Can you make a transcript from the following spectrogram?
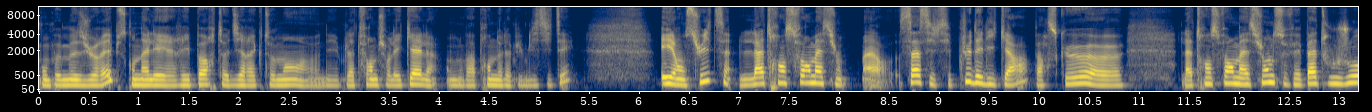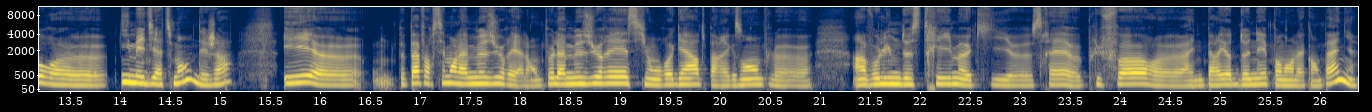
qu'on peut mesurer, puisqu'on a les reports directement des plateformes sur lesquelles on va prendre de la publicité. Et ensuite, la transformation. Alors ça, c'est plus délicat parce que euh, la transformation ne se fait pas toujours euh, immédiatement déjà et euh, on ne peut pas forcément la mesurer. Alors on peut la mesurer si on regarde par exemple un volume de stream qui serait plus fort à une période donnée pendant la campagne.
